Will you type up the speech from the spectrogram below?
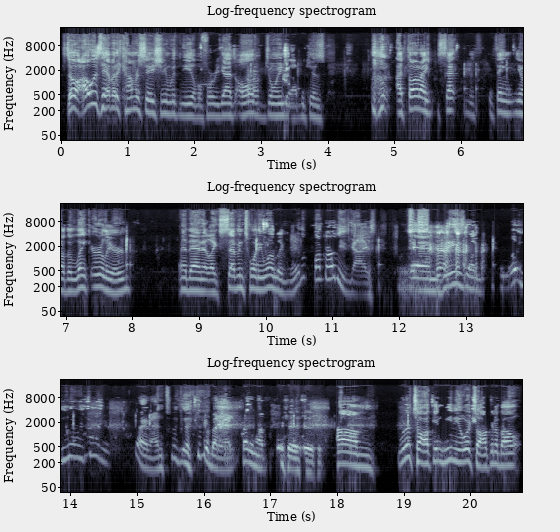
So I was having a conversation with Neil before you guys all Uh-huh. joined up because I thought I sent the thing, you know, the link earlier, and then at like 7:21, like where the fuck are these guys? And Vinny's like, "Oh, you know what we're doing?" Sorry, man. We'll feel better at it. Probably not. Um, we're talking. Me and Neil were talking about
